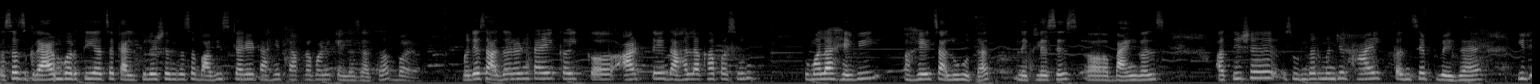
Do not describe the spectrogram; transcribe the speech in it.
तसंच ग्रॅमवरती याचं कॅल्क्युलेशन जसं बावीस कॅरेट आहे त्याप्रमाणे केलं जातं. बरं. म्हणजे साधारणतः एक एक आठ ते दहा लाखापासून तुम्हाला हेवी हे चालू होतात नेकलेसेस बँगल्स अतिशय सुंदर म्हणजे हा एक कन्सेप्ट वेगळा आहे की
